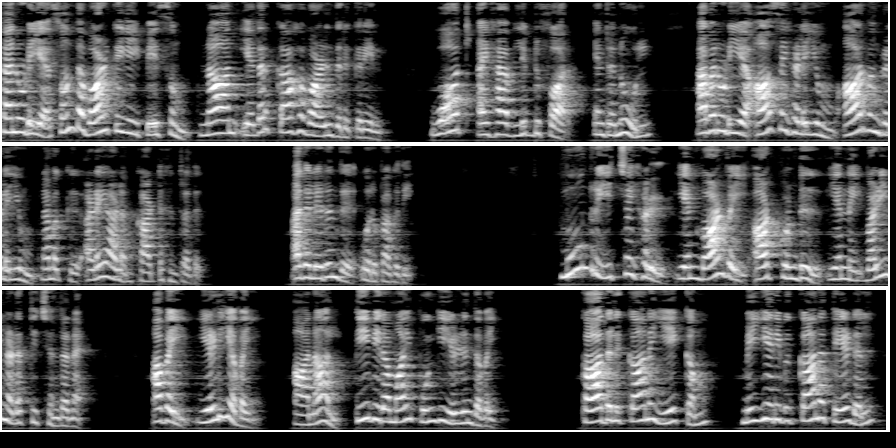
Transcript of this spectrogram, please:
தன்னுடைய சொந்த வாழ்க்கையை பேசும் நான் எதற்காக வாழ்ந்திருக்கிறேன்? What I have lived for என்ற நூல் அவருடைய ஆசைகளையும் ஆர்வங்களையும் நமக்கு அடையாளம் காட்டுகின்றது. அதிலிருந்து ஒரு பகுதி. மூன்று இச்சைகள் என் வாழ்வை ஆட்கொண்டு என்னை வழிநடத்தி சென்றன. அவை எளியவை ஆனால் தீவிரமாய் பொங்கி எழுந்தவை. காதலுக்கான ஏக்கம் மெய்யறிவுக்கான தேடல்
